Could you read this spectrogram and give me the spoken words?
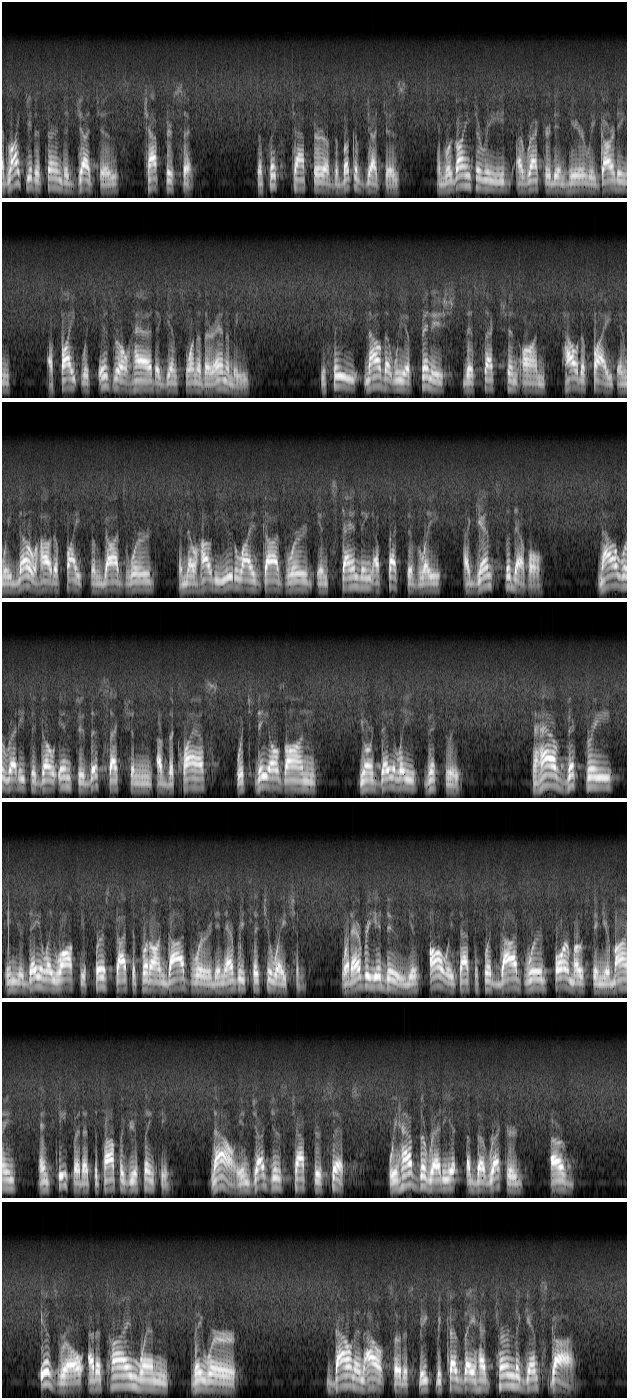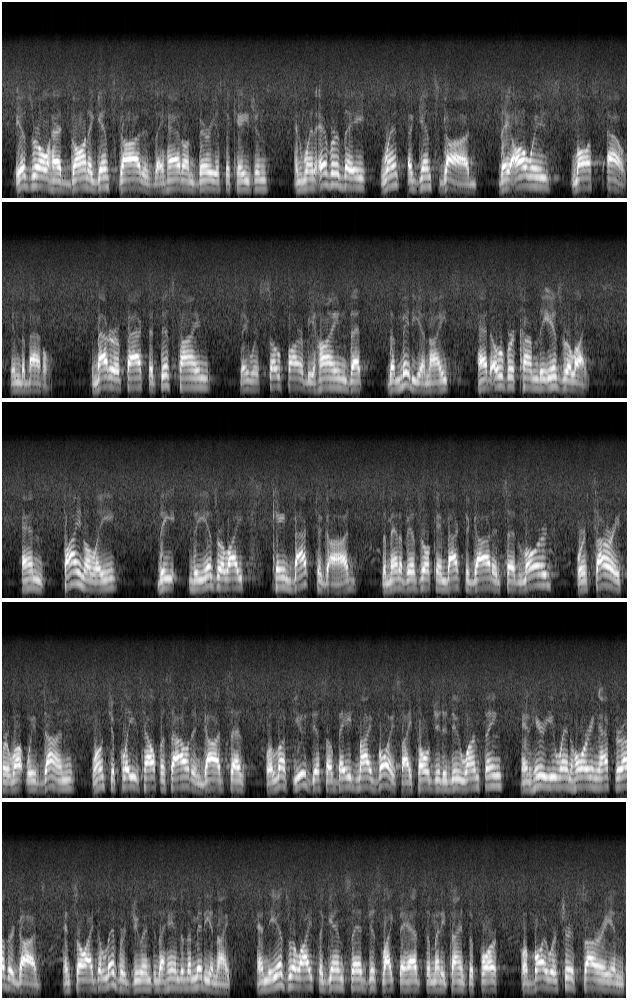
I'd like you to turn to Judges chapter 6, the sixth chapter of the book of Judges, and we're going to read a record in here regarding a fight which Israel had against one of their enemies. You see, now that we have finished this section on how to fight, and we know how to fight from God's Word, and know how to utilize God's Word in standing effectively against the devil, now we're ready to go into this section of the class which deals on your daily victory. To have victory in your daily walk, you first got to put on God's Word in every situation. Whatever you do, you always have to put God's Word foremost in your mind and keep it at the top of your thinking. Now, in Judges chapter 6, we have the, ready, uh, the record of Israel at a time when they were down and out, so to speak, because they had turned against God. Israel had gone against God as they had on various occasions, and whenever they went against God, they always lost out in the battle. As a matter of fact, at this time, they were so far behind that the Midianites had overcome the Israelites. And finally, the, the Israelites came back to God. The men of Israel came back to God and said, Lord, we're sorry for what we've done. Won't you please help us out? And God says, well, look, you disobeyed my voice. I told you to do one thing, and here you went whoring after other gods. And so I delivered you into the hand of the Midianites. And the Israelites again said, just like they had so many times before, well, boy, we're sure sorry, and,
